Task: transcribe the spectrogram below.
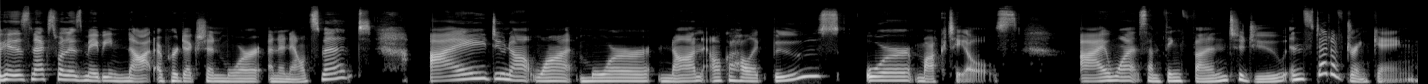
Okay, this next one is maybe not a prediction, more an announcement. I do not want more non alcoholic booze or mocktails. I want something fun to do instead of drinking.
